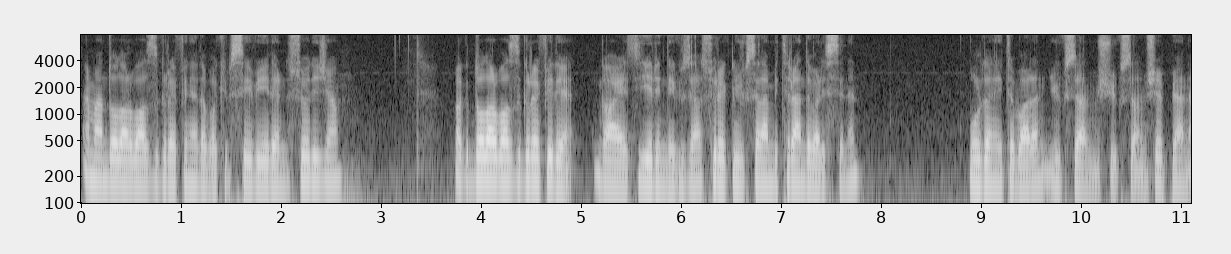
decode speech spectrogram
Hemen dolar bazlı grafiğine de bakıp seviyelerini söyleyeceğim. Bakın dolar bazlı grafiği de gayet yerinde güzel. Sürekli yükselen bir trendi var hissenin. Buradan itibaren yükselmiş, yükselmiş. Hep yani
